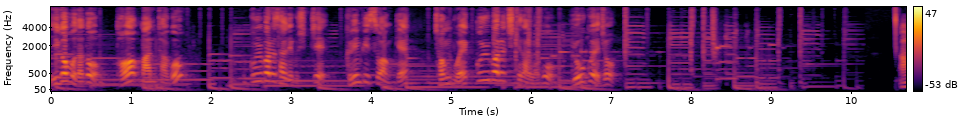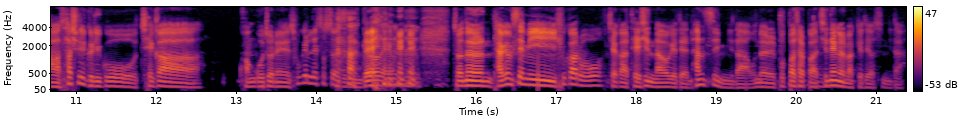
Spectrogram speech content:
이거보다도 더 많다고? 꿀벌을 살리고 싶지? 그린피스와 함께 정부의 꿀벌을 지켜달라고 요구해줘. 아 사실 그리고 제가 광고 전에 소개를 했었어야 그러네요. 저는 다경 쌤이 휴가로 제가 대신 나오게 된 한스입니다. 오늘 붓바살바 음. 진행을 맡게 되었습니다.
